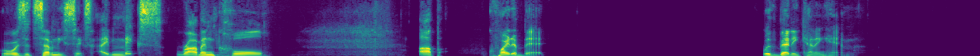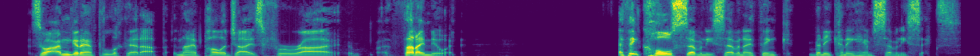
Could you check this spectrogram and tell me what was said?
Or was it 76? I mix Robin Cole up quite a bit with Benny Cunningham so I'm gonna have to look that up, and I apologize for. Uh, I thought I knew it. I think Cole's 77. I think Benny Cunningham's 76,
